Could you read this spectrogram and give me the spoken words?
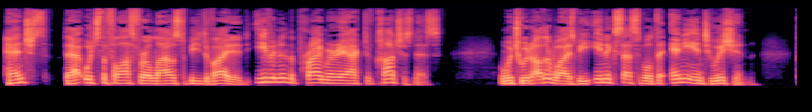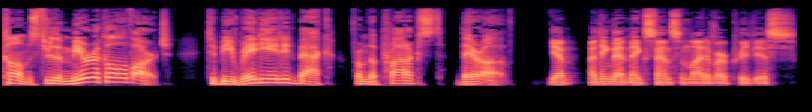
Hence, that which the philosopher allows to be divided, even in the primary act of consciousness, which would otherwise be inaccessible to any intuition, comes through the miracle of art to be radiated back from the products thereof. Yep. I think that makes sense in light of our previous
